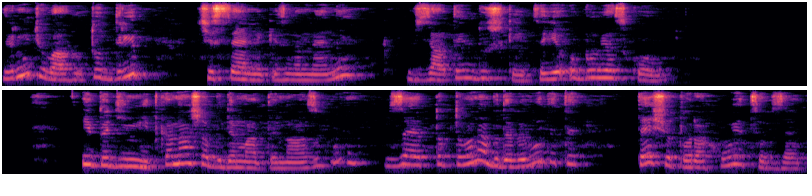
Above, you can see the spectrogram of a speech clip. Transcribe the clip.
Зверніть увагу, тут дріб чисельник і знаменник взятий в дужки. Це є обов'язково. І тоді мітка наша буде мати назву Z, тобто вона буде виводити те, що порахується в Z.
